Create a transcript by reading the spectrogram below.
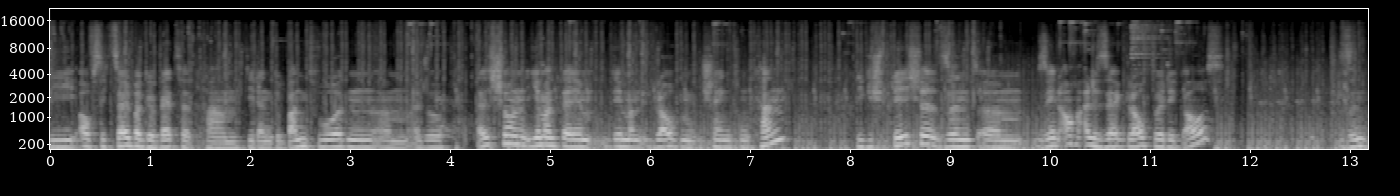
die auf sich selber gewettet haben, die dann gebannt wurden. Ähm, also er ist schon jemand, dem, dem man Glauben schenken kann. Die Gespräche sind, ähm, sehen auch alle sehr glaubwürdig aus. Sind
